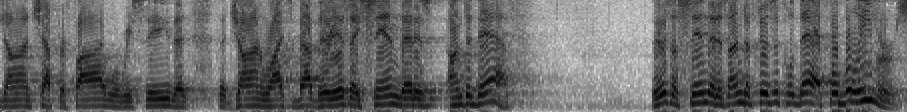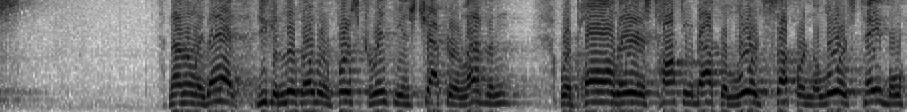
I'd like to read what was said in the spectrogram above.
John chapter 5, where we see that, that John writes about there is a sin that is unto death. There is a sin that is unto physical death for believers. Not only that, you can look over in 1 Corinthians chapter 11, where Paul there is talking about the Lord's Supper and the Lord's table,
